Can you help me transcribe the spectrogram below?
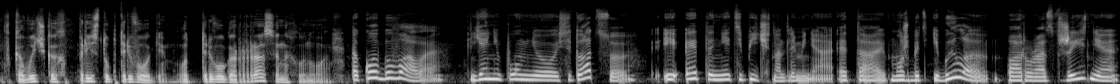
в кавычках приступ тревоги. Вот тревога раз и нахлынула. Такое бывало. Я не помню ситуацию, и это нетипично для меня. Это, может быть, и было пару раз в жизни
